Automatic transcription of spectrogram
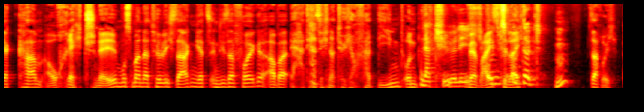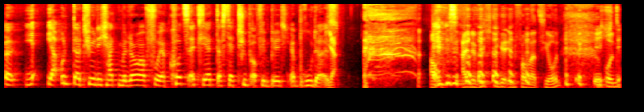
Der kam auch recht schnell, muss man natürlich sagen, jetzt in dieser Folge. Aber er hat ihn sich natürlich auch verdient. Und natürlich. wer weiß, und, vielleicht. Und hm? Sag ruhig. Äh, ja, ja, und natürlich hat Melora vorher kurz erklärt, dass der Typ auf dem Bild ihr Bruder ist. Ja. auch also. eine wichtige Information. Und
